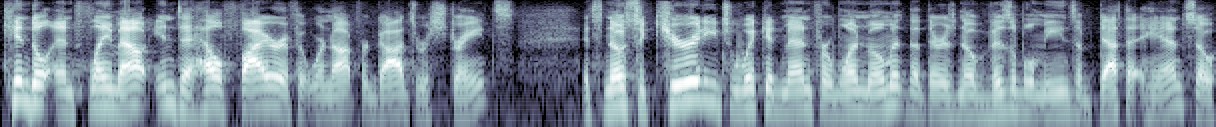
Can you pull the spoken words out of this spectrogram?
kindle and flame out into hell fire if it were not for God's restraints. It's no security to wicked men for one moment that there is no visible means of death at hand. So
